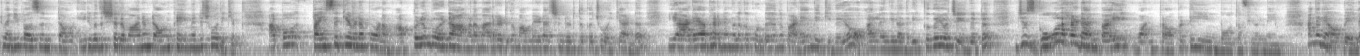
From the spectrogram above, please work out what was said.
ട്വന്റി പെർസെന്റ് ഡൗൺ ഇരുപത് ശതമാനം ഡൗൺ പേയ്മെന്റ് ചോദിക്കും. അപ്പോൾ പൈസയ്ക്ക് എവിടെ പോകണം അപ്പോഴും പോയിട്ട് ആങ്ങളമാരുടെ അടുത്തും അമ്മയുടെ അച്ഛന്റെ അടുത്തൊക്കെ ചോദിക്കാണ്ട് ഈ ആടയാഭരണങ്ങളൊക്കെ കൊണ്ടുപോയി ഒന്ന് പണയം വെക്കുകയോ അല്ലെങ്കിൽ അത് വിൽക്കുകയോ ചെയ്തിട്ട് just go ahead and buy one property in both of your name അങ്ങനെ ആവുമ്പോൾ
